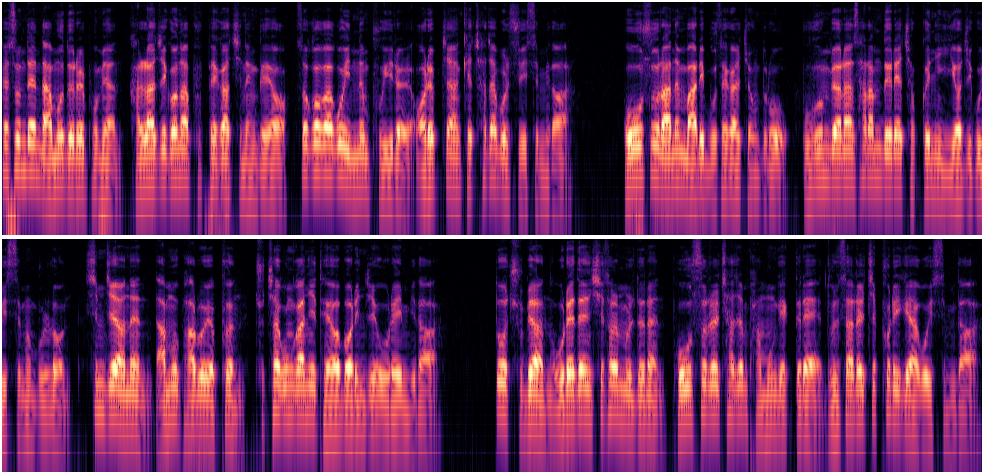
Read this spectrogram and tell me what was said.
훼손된 나무들을 보면 갈라지거나 부패가 진행되어 썩어가고 있는 부위를 어렵지 않게 찾아볼 수 있습니다. 보호수라는 말이 무색할 정도로 무분별한 사람들의 접근이 이어지고 있음은 물론 심지어는 나무 바로 옆은 주차 공간이 되어버린 지 오래입니다. 또 주변 오래된 시설물들은 보호수를 찾은 방문객들의 눈살을 찌푸리게 하고 있습니다.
